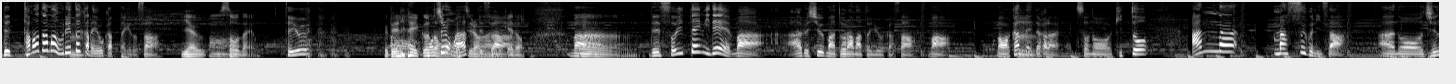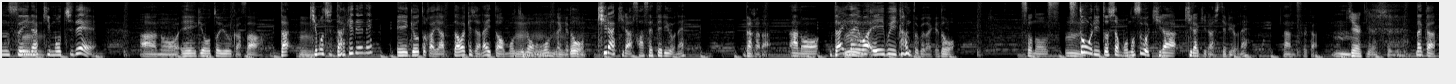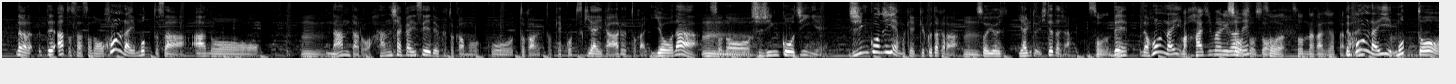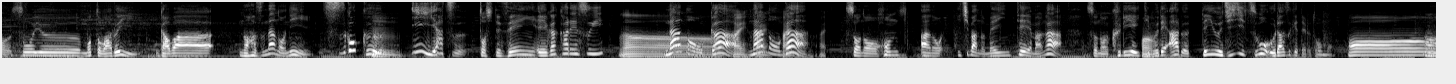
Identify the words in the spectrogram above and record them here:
でたまたま売れたからよかったけどさ、いやん。そうだよ。っていう 売れないことももちろんあってもちろんあるけどまあ、でそういった意味でまあある種まあドラマというかさまあまあわかんない、うん。だからそのきっとあんなまっすぐにさあの純粋な気持ちで、あの営業というかさだ、うん。気持ちだけでね営業とかやったわけじゃないとはもちろん思うんだけど、キラキラさせてるよね。だからあの題材は AV 監督だけど、そのストーリーとしてはものすごいキラキラキラしてるよね。なんつうか、うん。キラキラしてる。なんかだからであとさその本来もっとさあのうん。ーなんだろう反社会勢力とかもこうとかと結構付き合いがあるとかいうような、うん。その主人公陣営主人公陣営も結局だから、うん。そういうやり取りしてたじゃん。そうだでね。で本来、まあ始まりがねそうそうそう。そんな感じだったね。本来もっとそういうもっと悪い側のはずなのにすごくうん。いいやつとして全員描かれすぎなのがなのがはいはいその本あの一番のメインテーマがそのクリエイティブであるっていう事実を裏付けてると思う。は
